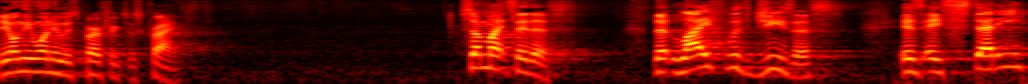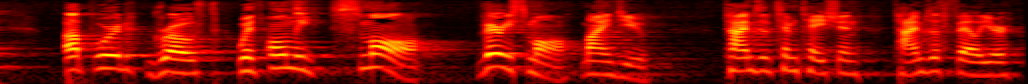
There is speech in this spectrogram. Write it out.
The only one who was perfect was Christ. Some might say this that life with Jesus is a steady upward growth with only small, very small, mind you, times of temptation, times of failure,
